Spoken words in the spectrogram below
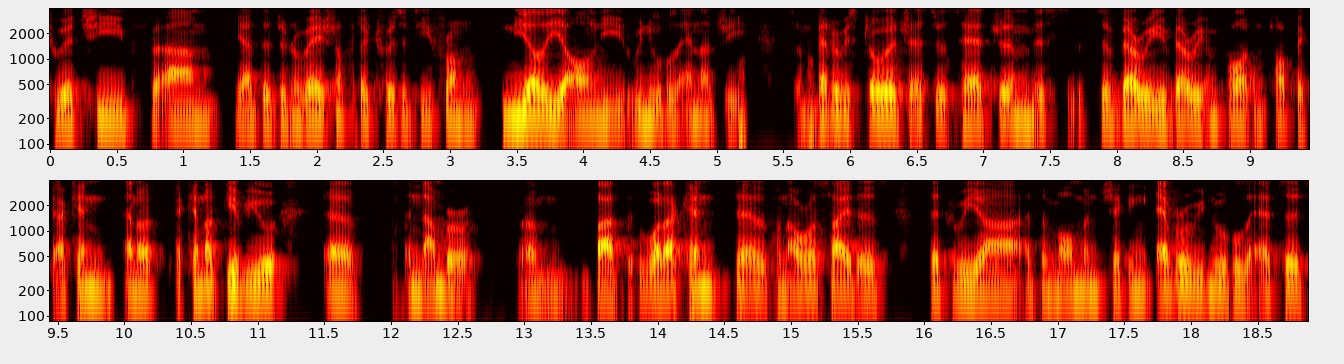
to achieve um, yeah the generation of electricity from nearly only renewable energy. So battery storage, as you said, Jim, is, is a very very important topic. I can cannot I cannot give you uh, a number, um, but what I can tell from our side is that we are at the moment checking every renewable asset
